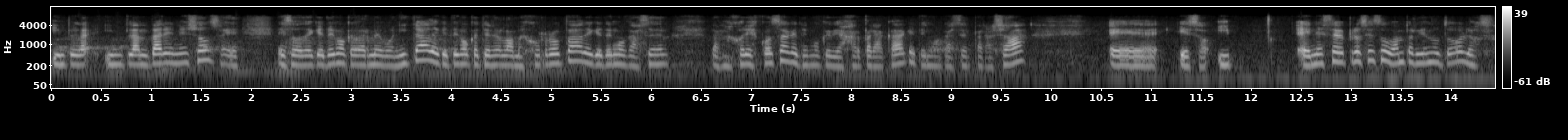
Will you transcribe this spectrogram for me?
implantar en ellos eh, eso de que tengo que verme bonita, de que tengo que tener la mejor ropa, de que tengo que hacer las mejores cosas, que tengo que viajar para acá, que tengo que hacer para allá. Eh, eso. Y en ese proceso van perdiendo todos los,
